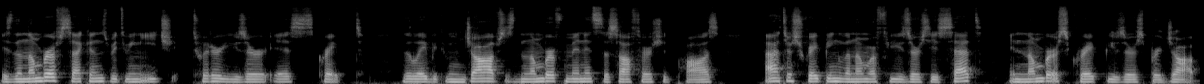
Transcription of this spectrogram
is the number of seconds between each Twitter user is scraped. Delay between jobs is the number of minutes the software should pause after scraping the number of users is set in number of scrape users per job.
